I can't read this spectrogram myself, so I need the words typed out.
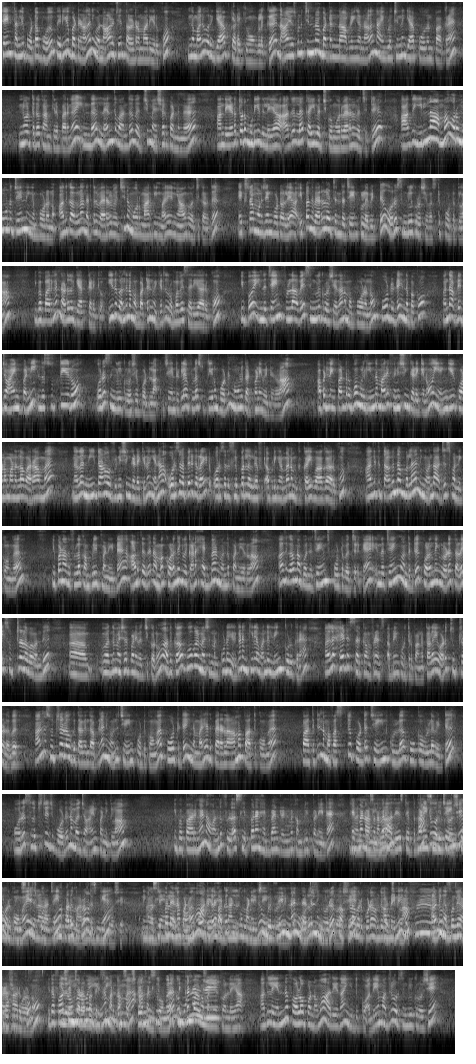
செயின் தள்ளி போட்டால் போதும். பெரிய பட்டனாக தான் நீங்கள் ஒரு நாலு செயின் தள்ளுற மாதிரி இருக்கும். இந்த மாதிரி ஒரு கேப் கிடைக்கும் உங்களுக்கு. நான் யூஸ் பண்ண சின்ன பட்டன் தான் அப்படிங்கிறனால நான் இவ்வளோ சின்ன கேப் போதுன்னு பார்க்குறேன் இன்னொரு தடவை காமிக்கிற பாருங்கள் இந்த லென்த் வந்து வச்சு மெஷர் பண்ணுங்கள் அந்த இடத்தோட முடியுது இல்லையா? அதில் கை வச்சுக்கோங்க. ஒரு விரல் வச்சுட்டு. அது இல்லாமல் ஒரு மூணு செயின் நீங்கள் போடணும். அதுக்காகலாம் அந்த இடத்துல விரல் வச்சு நம்ம ஒரு மார்க்கிங் மாதிரி ஞாபகம் வச்சுக்கிறது. எக்ஸ்ட்ரா மூணு செயின் போட்டோம் இல்லையா? இப்போ அந்த விரல் வச்சிருந்த செயின்குள்ளே விட்டு ஒரு சிங்கிள் குரோஷே ஃபஸ்ட்டு போட்டுக்கலாம். இப்போ பாருங்கள் நடுவில் கேப் கிடைக்கும். இது வந்து நம்ம பட்டன் வைக்கிறது ரொம்பவே சரியாக இருக்கும். இப்போ இந்த செயின் ஃபுல்லாகவே சிங்கிள் குரோஷியை தான் நம்ம போடணும். போட்டுட்டு இந்த பக்கம் வந்து அப்படியே ஜாயின் பண்ணி இந்த சுற்றிரும் ஒரு சிங்கிள் குரோஷியை போடலாம் செயின் இருக்குல்ல ஃபுல்லாக சுற்றிரும் போட்டு நூல் கட் பண்ணி விட்டுடலாம். அப்படி நீங்கள் பண்ணுறப்போ உங்களுக்கு இந்த மாதிரி ஃபினிஷிங் கிடைக்கணும். எங்கேயும் குணமானலாம் வராமல் நல்லா நீட்டான ஒரு ஃபினிஷிங் கிடைக்கணும். ஏன்னா ஒரு சில பேருக்கு ரைட் ஒரு சில ஸ்லிப்பரில் லெஃப்ட் அப்படிங்கிற மாதிரி நமக்கு கை வாகாக இருக்கும். அதுக்கு தகுந்த போல் நீங்கள் வந்து அட்ஜஸ்ட் பண்ணிக்கோங்க. இப்போ நான் அதை ஃபுல்லாக கம்ப்ளீட் பண்ணிட்டேன். அடுத்தது நம்ம குழந்தைங்களுக்கான ஹெட்பேண்ட் வந்து பண்ணிடலாம் அதுக்காக நான் கொஞ்சம் செயின்ஸ் போட்டு வச்சுருக்கேன். இந்த செயின் வந்துட்டு குழந்தைங்களோட தலை சுற்றளவை வந்து வந்து மெஷர் பண்ணி வச்சுக்கணும். அதுக்காக கூகுள் மெஷர்மெண்ட் கூட இருக்குது நான் கீழே வந்து லிங்க் கொடுக்குறேன். அதில் ஹெட் சர்க்கம்ஃபரன்ஸ் அப்படின்னு கொடுத்துருப்பாங்க. தலையோட சுற்றளவு. அந்த சுற்றளவுக்கு தகுந்தாப்புல நீங்கள் வந்து செயின் போட்டுக்கோங்க. போட்டுட்டு இந்த மாதிரி அது பெறலாமல் பார்த்துக்கோங்க பார்த்துட்டு நம்ம ஃபஸ்ட்டு போட்ட செயின்குள்ளே ஹூக்கை உள்ளே விட்டு ஒரு ஸ்லிப் ஸ்டிச் போட்டு நம்ம ஜாயின் பண்ணிக்கலாம். இப்போ பாருங்கள் நான் வந்து ஃபுல்லாக ஸ்லிப்பர் அண்ட் ஹெட்பேண்ட் ரெண்டுமே கம்ப்ளீட் பண்ணிட்டேன். ஹெட்பேண்ட் சொன்ன மாதிரி அதே ஸ்டெப் தான் ஒரு செயின் ஒரு கோங்க இதில் நான் செயின் போட மறந்துருக்கேன் நீங்கள் ஸ்லிப்பரில் என்ன பண்ணணுமோ அதே ஹெட்பேண்டுக்கும் பண்ணிட்டு உங்களுக்கு வேணும்னா இந்த இடத்துல நீங்கள் ஒரு பஃப் ஃப்ளவர் கூட வந்து அப்படின்னு இது ஃபுல்லாக நீங்கள் ரொம்பவே அழகாக இருக்கும் இதை ஃபர்ஸ்ட் சேனல் பார்க்குறீங்கன்னா மறக்காம சப்ஸ்கிரைப் பண்ணிக்கோங்க. மிக்க நன்றி. பண்ணியிருக்கோம் இல்லையா? அதில் என்ன ஃபாலோ பண்ணோமோ அதே தான் இதுக்கும். அதே மாதிரி ஒரு சிங்கிள் குரோஷே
